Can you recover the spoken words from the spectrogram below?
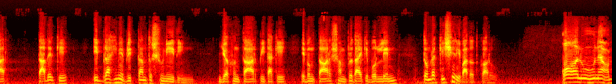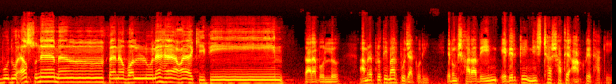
আর তাদেরকে ইব্রাহিমের বৃত্তান্ত শুনিয়ে দিন যখন তার পিতাকে এবং তার সম্প্রদায়কে বললেন তোমরা কিসের ইবাদত করো قالوا نعبد أصناما فنظل لها عاكفين তারা বলল আমরা প্রতিমার পূজা করি এবং সারাদিন এদেরকেই নিষ্ঠার সাথে আঁকড়ে থাকি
